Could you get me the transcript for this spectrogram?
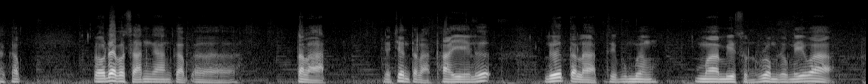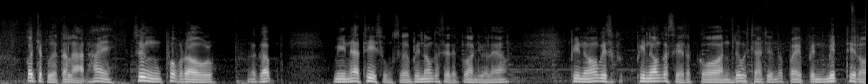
นะครับ เราได้ประสานงานกับตลาด อย่างเช่น ตลาดไทยหรือ หรือตลาดที่เมืองมามีส่วนร่วมตรงนี้ว่าก็จะเปิดตลาดให้ ซึ่งพวกเรานะครับมีหน้าที่ส่งเสริมพี่น้องเกษตรกรอยู่แล้ว พี่น้องพี่น้องเกษตรกร หรือประชาชนทั่วไปเป็นมิตรที่เรา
